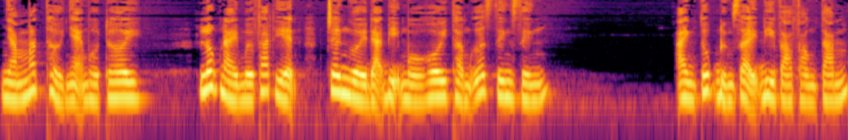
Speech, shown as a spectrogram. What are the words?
Nhắm mắt thở nhẹ một hơi. Lúc này mới phát hiện trên người đã bị mồ hôi thấm ướt dinh dính. Anh Túc đứng dậy đi vào phòng tắm,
